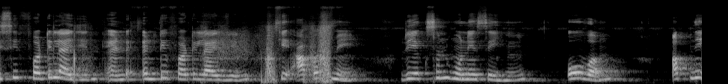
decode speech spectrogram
इसी फर्टिलाइजिन एंड एंटी फर्टिलाइजिन के आपस में रिएक्शन होने से ही ओवम अपने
